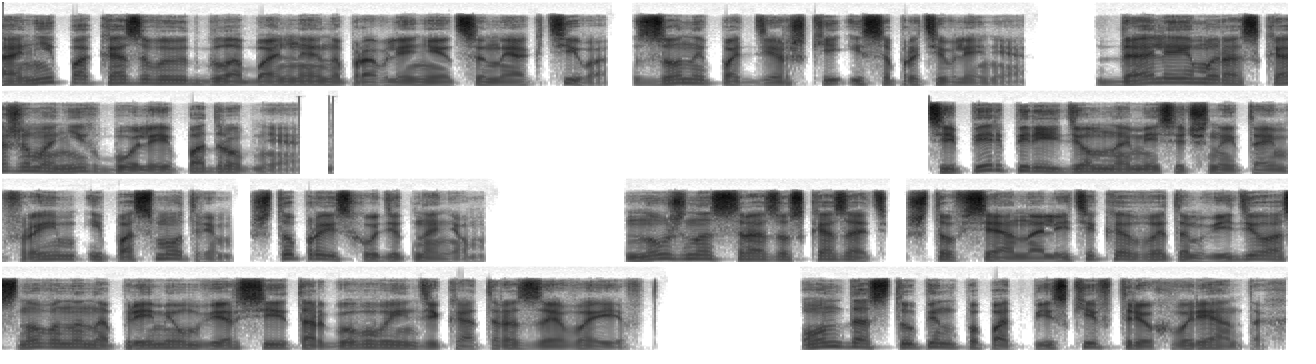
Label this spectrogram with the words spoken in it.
Они показывают глобальное направление цены актива, зоны поддержки и сопротивления. Далее мы расскажем о них более подробнее. Теперь перейдем на месячный таймфрейм и посмотрим, что происходит на нем. Нужно сразу сказать, что вся аналитика в этом видео основана на премиум-версии торгового индикатора The Waved. Он доступен по подписке в трех вариантах.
